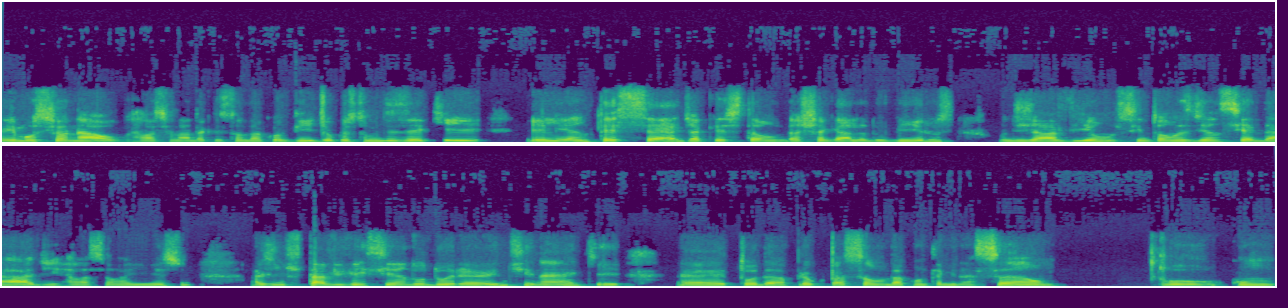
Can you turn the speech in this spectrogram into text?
emocional relacionado à questão da Covid, eu costumo dizer que ele antecede a questão da chegada do vírus, onde já haviam sintomas de ansiedade em relação a isso. A gente está vivenciando durante, né, que é, toda a preocupação da contaminação, ou com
